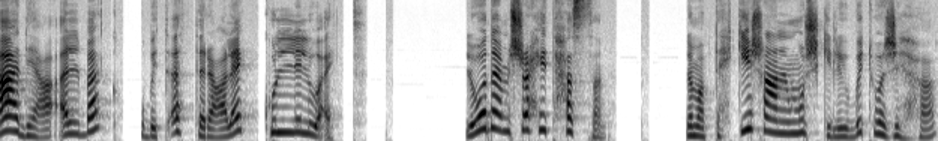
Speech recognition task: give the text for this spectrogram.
قاعدة على قلبك وبتأثر عليك كل الوقت. الوضع مش رح يتحسن. لما بتحكيش عن المشكلة وبتواجهها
